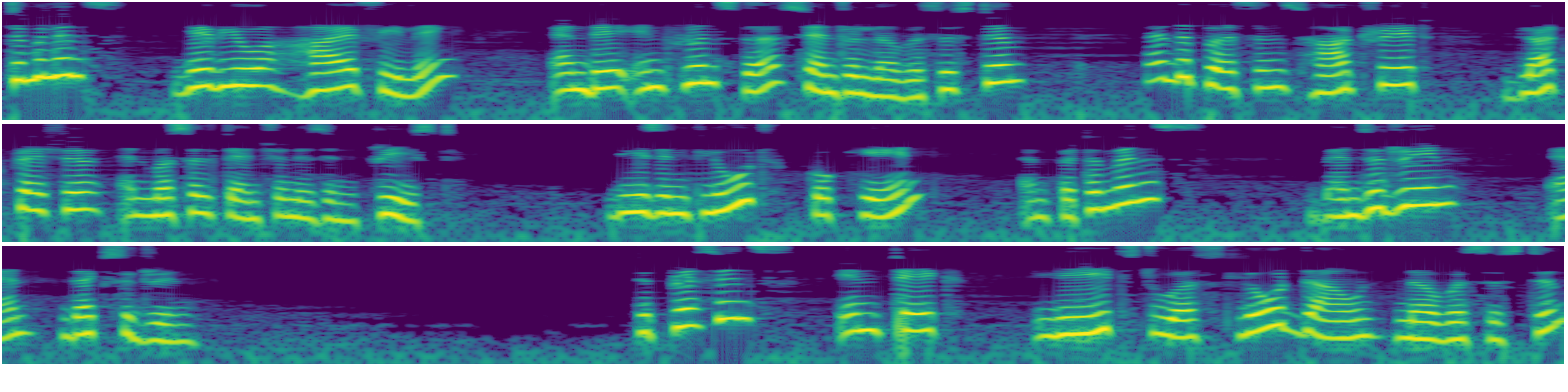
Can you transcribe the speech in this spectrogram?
Stimulants give you a high feeling and they influence the central nervous system, and the person's heart rate, blood pressure and muscle tension is increased. These include cocaine, amphetamines, benzodrine and dexedrine. Depressants intake leads to a slowed down nervous system.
